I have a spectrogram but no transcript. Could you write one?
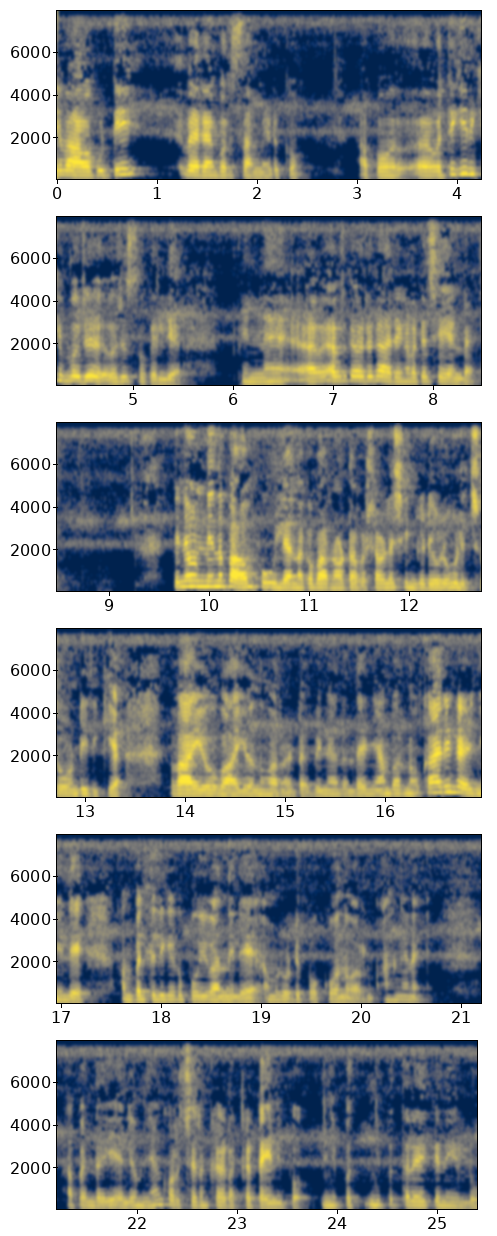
ഈ വാവക്കുട്ടി വരാൻ കുറച്ച് സമയം എടുക്കും അപ്പോൾ ഒറ്റയ്ക്ക് ഇരിക്കുമ്പോൾ ഒരു ഒരു സുഖമില്ല. പിന്നെ അവ- അവർക്ക് ഓരോ കാര്യങ്ങളൊക്കെ ചെയ്യണ്ടേ. പിന്നെ ഉണ്ണിന്ന് പാവം പോവില്ല എന്നൊക്കെ പറഞ്ഞോട്ടോ. പക്ഷെ അവളെ ശിങ്കടിയോൾ വിളിച്ചുകൊണ്ടിരിക്കുക വായോ വായോ എന്ന് പറഞ്ഞിട്ട്. പിന്നെ അതെന്താ ഞാൻ പറഞ്ഞു കാര്യം കഴിഞ്ഞില്ലേ? അമ്പലത്തിലേക്കൊക്കെ പോയി വന്നില്ലേ? അമ്മളൂട്ടി പൊക്കോ എന്ന് പറഞ്ഞു. അങ്ങനെ. അപ്പം എന്തായാലും ഞാൻ കുറച്ചു നേരം കിടക്കട്ടെ ഇനിയിപ്പോൾ ഇനിയിപ്പോൾ ഇനിയിപ്പോൾ ഇത്രയൊക്കെ ഉള്ളൂ.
